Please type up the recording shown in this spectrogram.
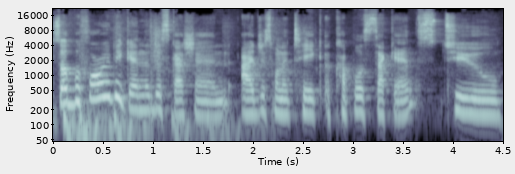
So, before we begin the discussion, I just want to take a couple of seconds to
